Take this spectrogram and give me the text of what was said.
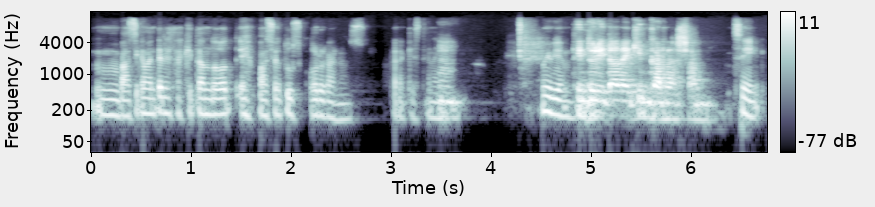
mm, básicamente le estás quitando espacio a tus órganos para que estén ahí. Mm. Muy bien. Cinturita de Kim Kardashian. Sí,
